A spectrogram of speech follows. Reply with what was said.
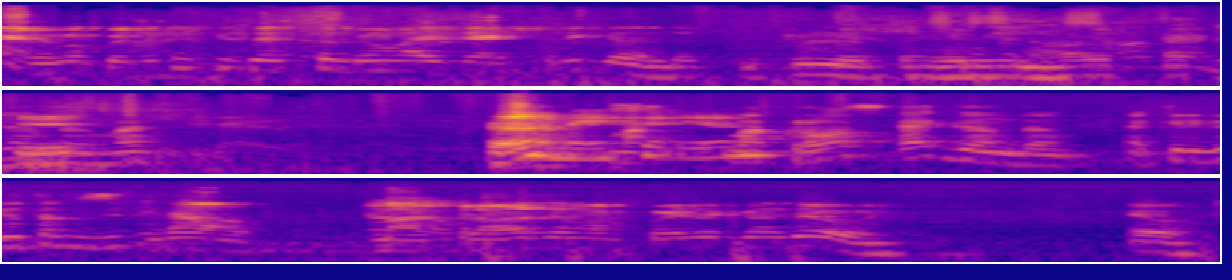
É a mesma coisa que eu fizesse também um live action de Ganda. O primeiro também original ia ficar aqui. Gundam, né? Hã? Também Ma- seria. Macross é Gundam. É que ele viu traduzido Não, Macross é uma coisa, Ganda é outra. É outra.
